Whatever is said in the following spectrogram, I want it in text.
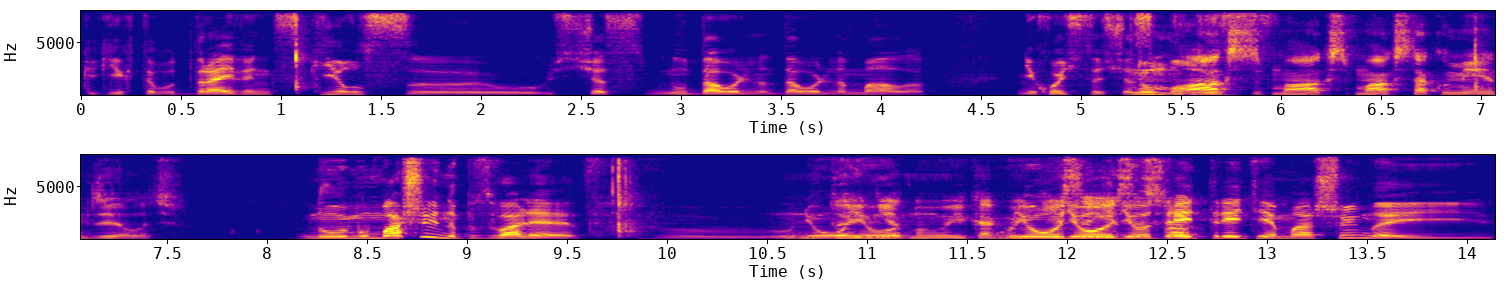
каких-то вот driving skills э, сейчас, ну, довольно, довольно мало. Не хочется сейчас... Ну, Макс, Макс, Макс так умеет делать. Ну, ему машина позволяет. У него, да у него- нет, ну и как у бы... него, у если- него- у если него сра- треть- третья машина и...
